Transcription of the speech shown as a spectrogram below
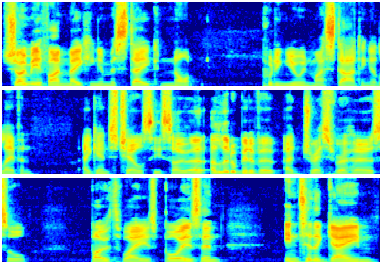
show me if I'm making a mistake not putting you in my starting 11 against Chelsea. So a, a little bit of a, a dress rehearsal both ways, boys. And into the game,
